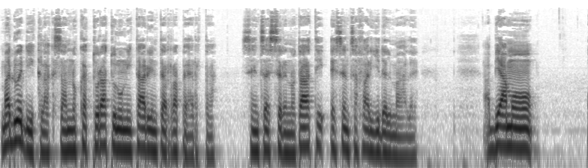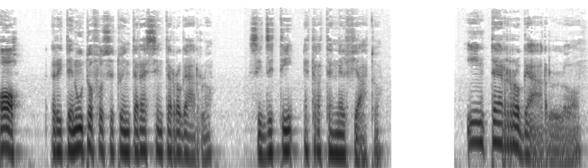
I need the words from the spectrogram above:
ma due Diclax hanno catturato un unitario in terra aperta, senza essere notati e senza fargli del male. Abbiamo. Ho ritenuto fosse tuo interesse interrogarlo. Si zittì e trattenne il fiato. Interrogarlo.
